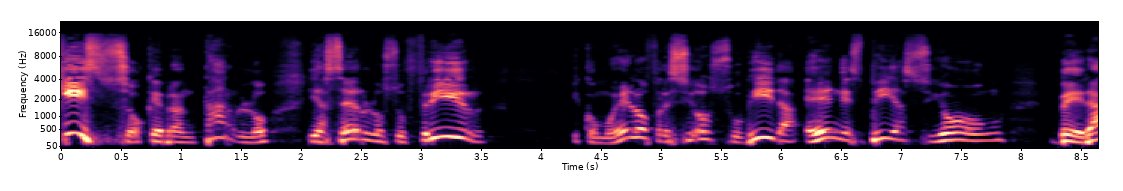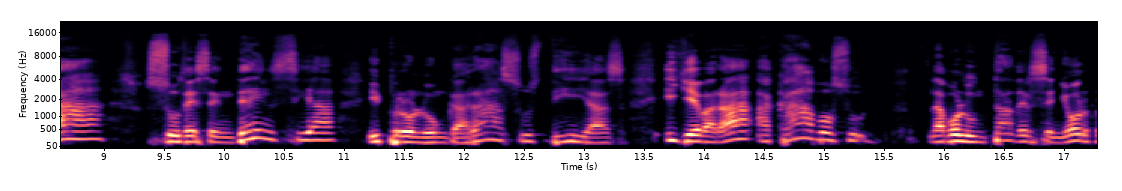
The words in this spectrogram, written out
quiso quebrantarlo y hacerlo sufrir. Y como Él ofreció su vida en expiación, verá su descendencia y prolongará sus días y llevará a cabo la voluntad del Señor.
